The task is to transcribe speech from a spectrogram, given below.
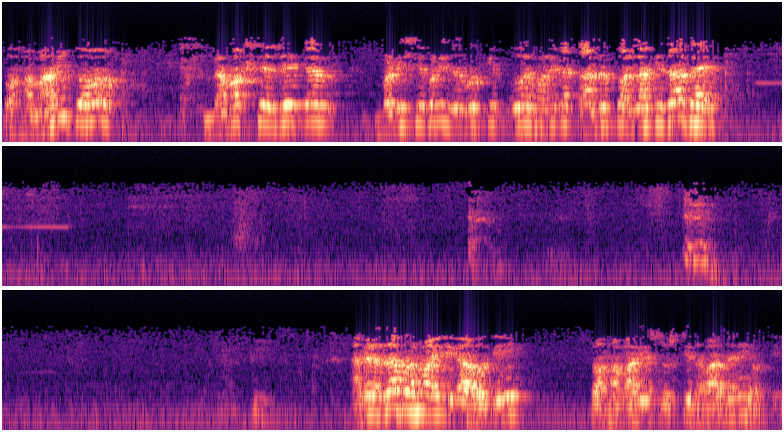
تو ہماری تو نمک سے لے کر بڑی سے بڑی ضرورت کے پورے ہونے کا تعلق تو اللہ کی ذات ہے۔ اگر اللہ پر ہماری نگاہ ہوتی تو ہماری سستی نمازیں نہیں ہوتی۔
